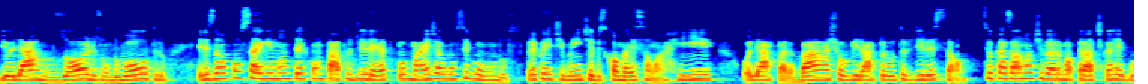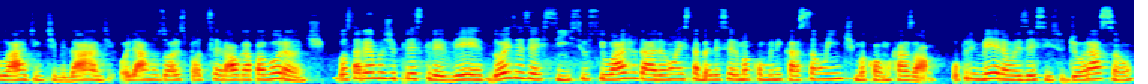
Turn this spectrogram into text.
e olhar nos olhos um do outro, eles não conseguem manter contato direto por mais de alguns segundos. Frequentemente, eles começam a rir olhar para baixo ou virar para outra direção. Se o casal não tiver uma prática regular de intimidade, olhar nos olhos pode ser algo apavorante. Gostaríamos de prescrever dois exercícios que o ajudarão a estabelecer uma comunicação íntima com o casal. O primeiro é um exercício de oração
